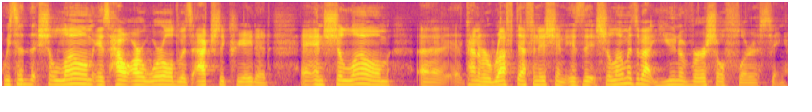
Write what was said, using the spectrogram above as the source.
We said that shalom is how our world was actually created. And shalom, uh, kind of a rough definition, is that shalom is about universal flourishing.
